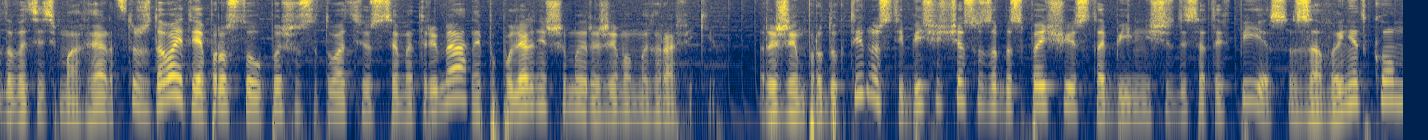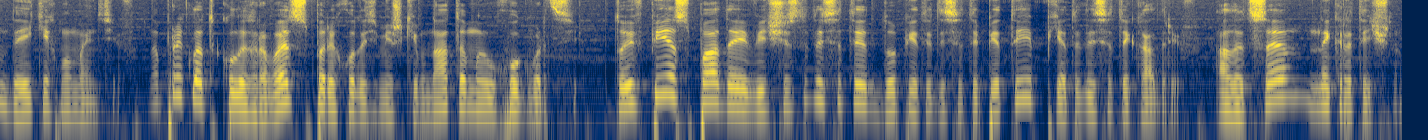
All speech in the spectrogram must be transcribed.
120 Гц. Тож давайте я просто опишу ситуацію з цими трьома найпопулярнішими режимами графіки. Режим продуктивності більшість часу забезпечує стабільні 60 FPS за винятком деяких моментів. Наприклад, коли гравець переходить між кімнатами у Хогвартсі. То FPS падає від 60 до 55-50 кадрів. Але це не критично.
